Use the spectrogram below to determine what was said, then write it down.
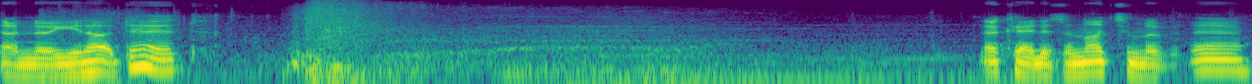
I know you're not dead. Okay, there's an item over there.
